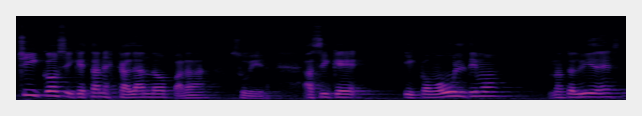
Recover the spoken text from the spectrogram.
chicos y que están escalando para subir. Así que, y como último, no te olvides,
